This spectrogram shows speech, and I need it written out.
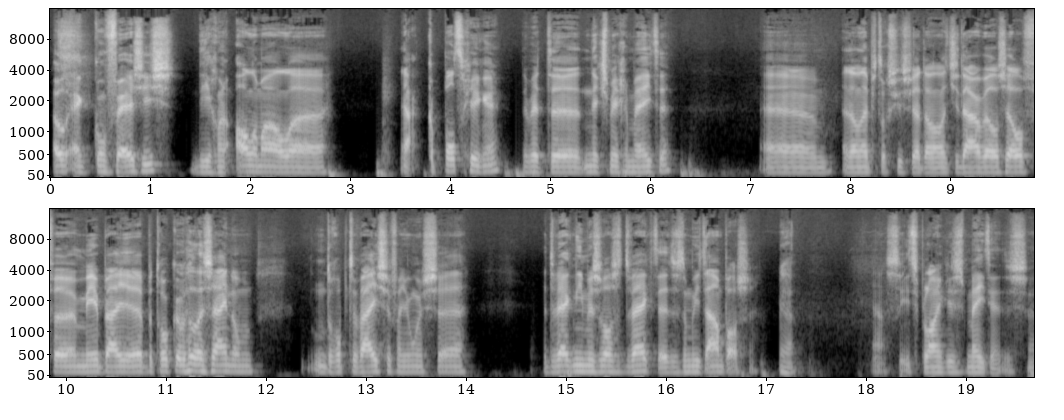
Oh, en conversies, die gewoon allemaal eh, ja, kapot gingen. Er werd eh, niks meer gemeten. Ehm, en dan heb je toch zoiets, ja, dan had je daar wel zelf eh, meer bij betrokken willen zijn om, om erop te wijzen van jongens, eh, het werkt niet meer zoals het werkte, dus dan moet je het aanpassen. Ja. ja als er iets belangrijk is, is het meten. Dus, eh,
